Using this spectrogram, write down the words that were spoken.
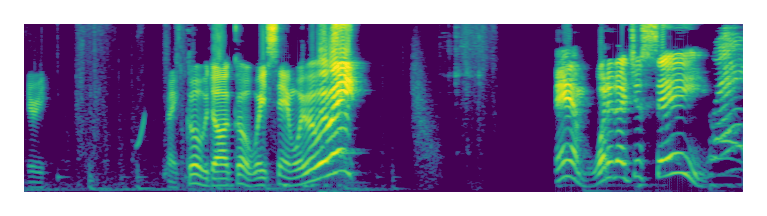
Scary. Alright, go, dog, go. Wait, Sam. Wait, wait, wait, wait! Damn, what did I just say? Wait.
